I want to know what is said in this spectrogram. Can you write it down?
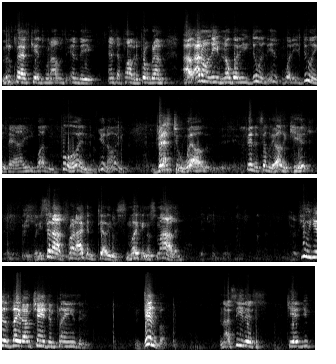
middle class kids, when I was in the anti poverty program, I, I don't even know what he's doing. What he's doing there. He wasn't poor, and you know, and dressed too well, offended some of the other kids. But he sat out front. I can tell he was smirking or smiling. A few years later, I'm changing planes in, in Denver, and I see this kid. You,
